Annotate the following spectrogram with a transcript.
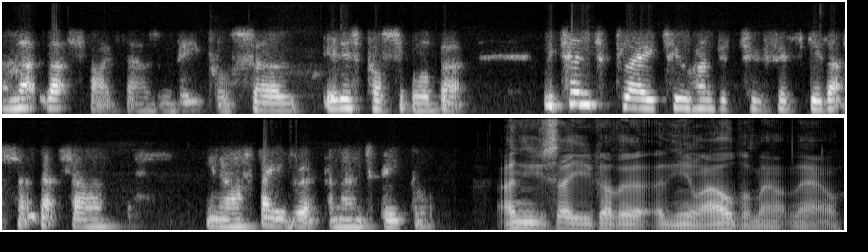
And that that's five thousand people, so it is possible. But we tend to play 200, 250. That's that's our, you know, our favourite amount of people. And you say you've got a, a new album out now.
